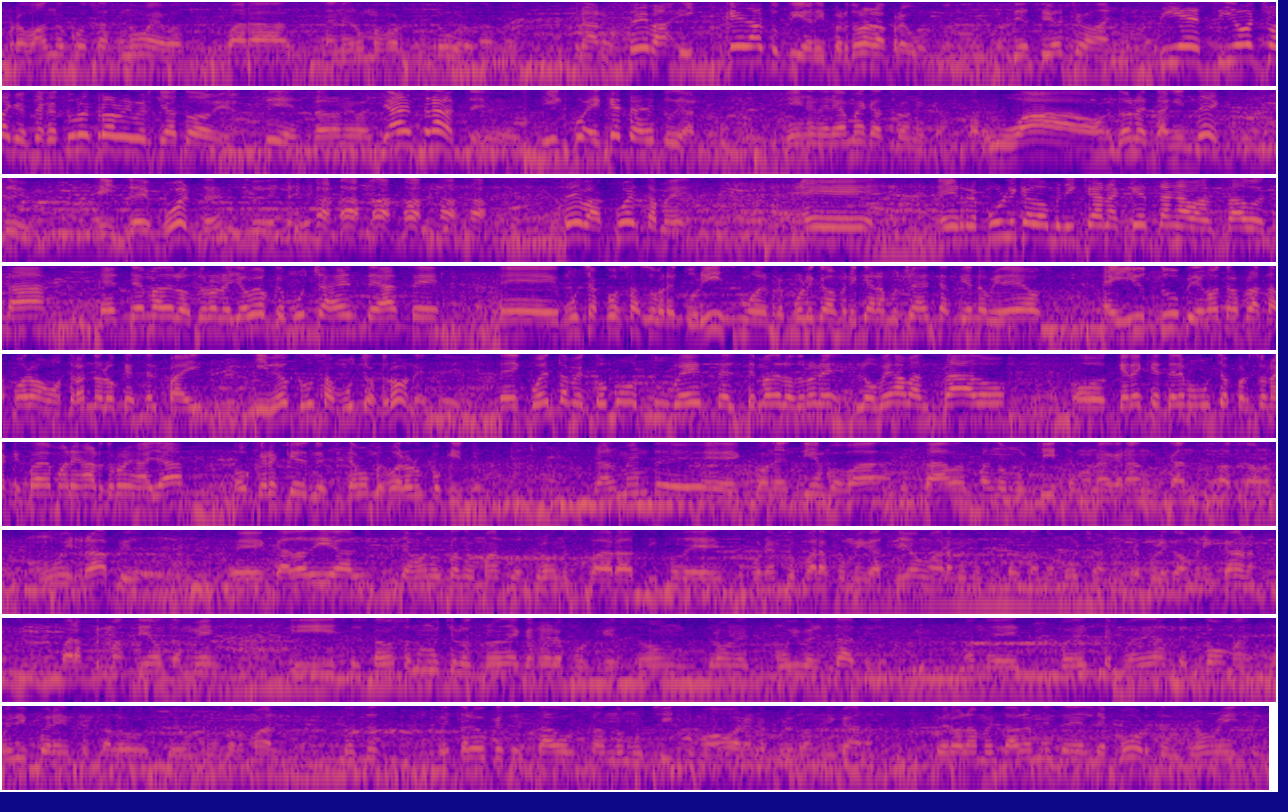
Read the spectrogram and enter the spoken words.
probando cosas nuevas para tener un mejor futuro también. Claro, Seba, ¿y qué edad tú tienes? Y perdona la pregunta. 18 años. 18 años, o sea que tú no entras a la universidad todavía. Sí, entré a la universidad. ¿Ya entraste? Sí. ¿Y qué estás estudiando? Ingeniería mecatrónica. ¡Wow! ¿Dónde están? ¿Intec? Sí. Intec fuerte. Sí. Seba, cuéntame, eh, en República Dominicana, ¿qué tan avanzado está el tema de los drones? Yo veo que mucha gente hace eh, muchas cosas sobre turismo en República Dominicana, mucha gente haciendo videos en YouTube y en otras plataformas mostrando lo que es el país y veo que usan muchos drones. Sí. Eh, cuéntame cómo tú ves el tema de los drones, ¿lo ves avanzado o crees que tenemos muchas personas que saben manejar drones allá o crees que necesitamos mejorar un poquito? Realmente eh, con el tiempo va, está avanzando muchísimo, una gran o sea, muy rápido. Eh, cada día se van usando más los drones para tipo de, por ejemplo, para fumigación, ahora mismo se está usando mucho en República Dominicana, para filmación también. Y se están usando mucho los drones de carrera porque son drones muy versátiles, donde pues, se pueden hacer tomas muy diferentes a los de un drone normal. Entonces es algo que se está usando muchísimo ahora en República Dominicana, pero lamentablemente en el deporte, el drone racing,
